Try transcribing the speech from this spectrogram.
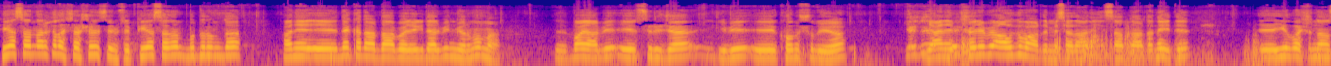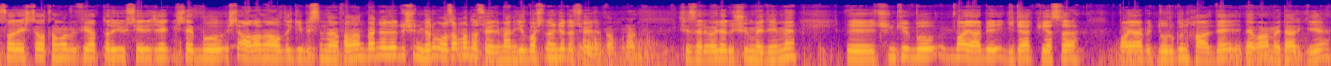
Piyasanın arkadaşlar şöyle söyleyeyim size. Piyasanın bu durumda hani e, ne kadar daha böyle gider bilmiyorum ama e, bayağı bir e, süreceği gibi e, konuşuluyor. Gelir, Yani gelir. şöyle bir algı vardı mesela hani insanlarda neydi? E, yılbaşından sonra işte otomobil fiyatları yükselecek işte bu işte alan aldı gibisinden falan ben öyle düşünmüyorum. O zaman da söyledim yani yılbaşından önce de söyledim ben bunu sizlere öyle düşünmediğimi. E, çünkü bu bayağı bir gider piyasa bayağı bir durgun halde devam eder diye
